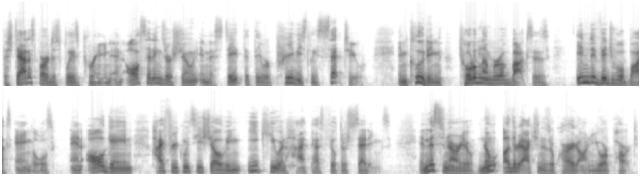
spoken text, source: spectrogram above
The status bar displays green and all settings are shown in the state that they were previously set to, including total number of boxes, individual box angles, and all gain, high frequency shelving, EQ, and high pass filter settings. In this scenario, no other action is required on your part.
